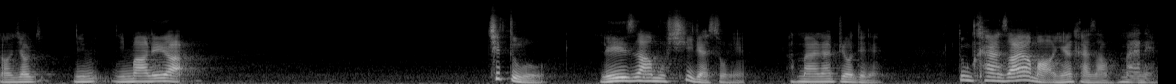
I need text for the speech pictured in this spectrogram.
နော်ယောက်ညီညီမလေးကချစ်သူကိုလေးစားမှုရှိတယ်ဆိုရင်အမှန်တမ်းပြောတင်တယ်သူခံစားရမှာအရင်ခံစားမှန်တယ်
